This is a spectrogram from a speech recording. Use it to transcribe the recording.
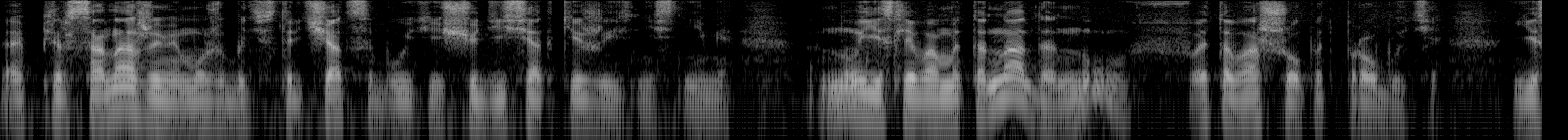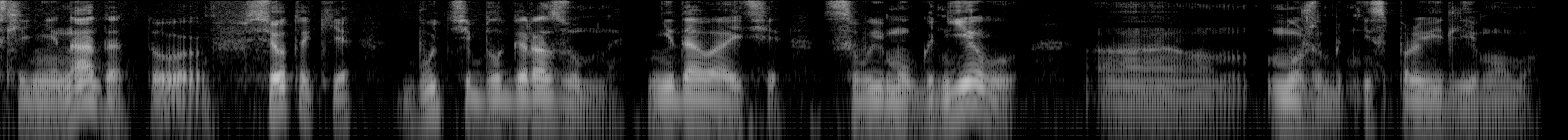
э, персонажами, может быть, встречаться будете еще десятки жизней с ними. Ну, если вам это надо, ну, это ваш опыт, пробуйте. Если не надо, то все-таки будьте благоразумны. Не давайте своему гневу, а, может быть, несправедливому,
